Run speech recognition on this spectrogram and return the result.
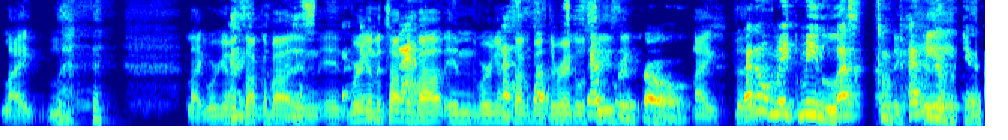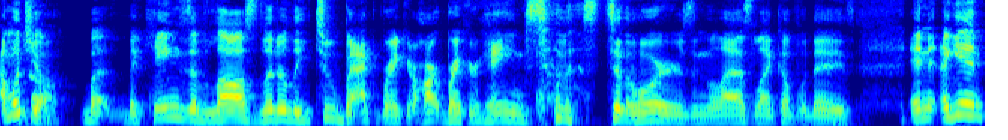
like, like we're gonna talk about in, in we're gonna talk about in we're gonna talk about the regular season. Though. Like the, that don't make me less competitive Kings, against I'm with y'all, but the Kings have lost literally two backbreaker, heartbreaker games to the, to the Warriors in the last like couple of days. And again,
